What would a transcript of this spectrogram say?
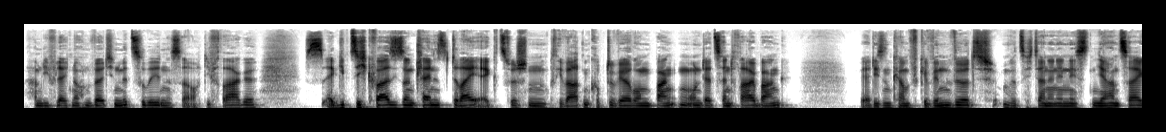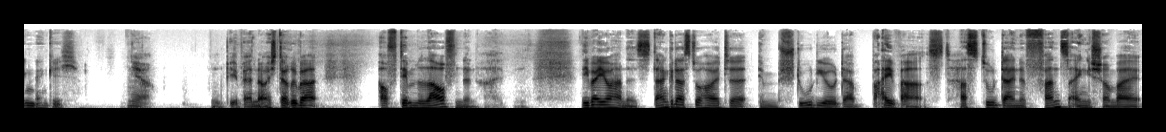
haben die vielleicht noch ein Wörtchen mitzureden, ist ja auch die Frage. Es ergibt sich quasi so ein kleines Dreieck zwischen privaten Kryptowährungen, Banken und der Zentralbank. Wer diesen Kampf gewinnen wird, wird sich dann in den nächsten Jahren zeigen, denke ich. Ja, und wir werden euch darüber auf dem Laufenden halten. Lieber Johannes, danke, dass du heute im Studio dabei warst. Hast du deine Funds eigentlich schon bei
